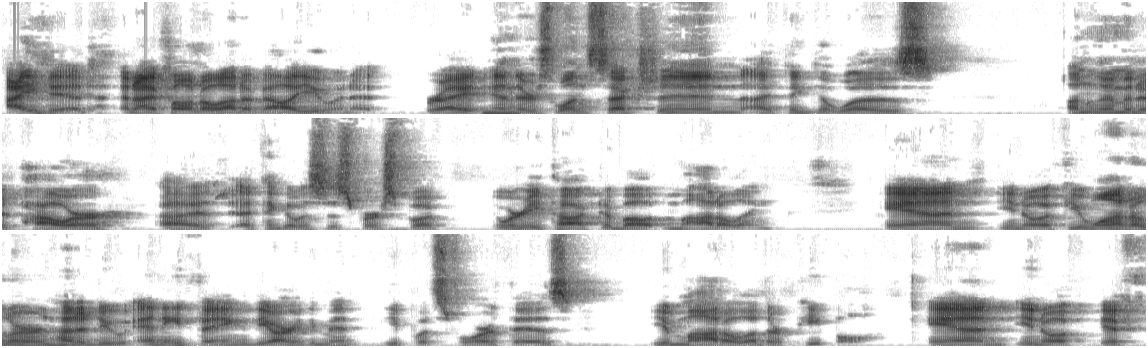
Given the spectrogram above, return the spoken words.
I did, and I found a lot of value in it. Right, and there's one section I think it was Unlimited Power. Uh, I think it was his first book where he talked about modeling. And you know, if you want to learn how to do anything, the argument he puts forth is you model other people. And you know, if, if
